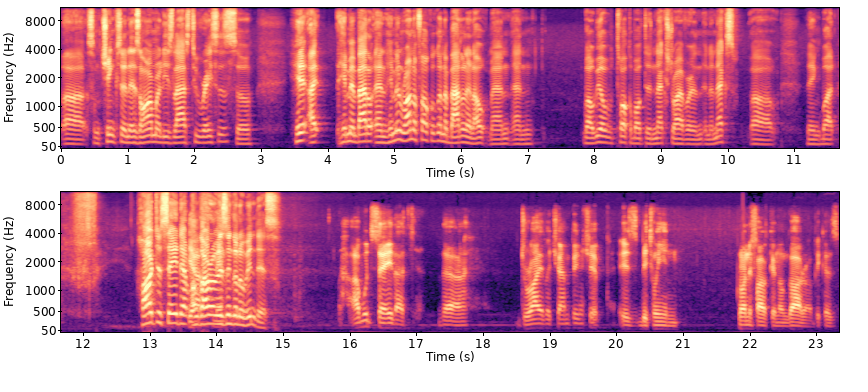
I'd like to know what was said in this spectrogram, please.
uh, some chinks in his armor these last two races. So he, I, him and battle and him and Ronald Falk are going to battle it out, man. And well, we'll talk about the next driver in, in the next uh, thing, but hard to say that Yeah, Ongaro I mean- isn't going to win this. I would say that the driver championship is between Ronnefalk and Ongaro because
